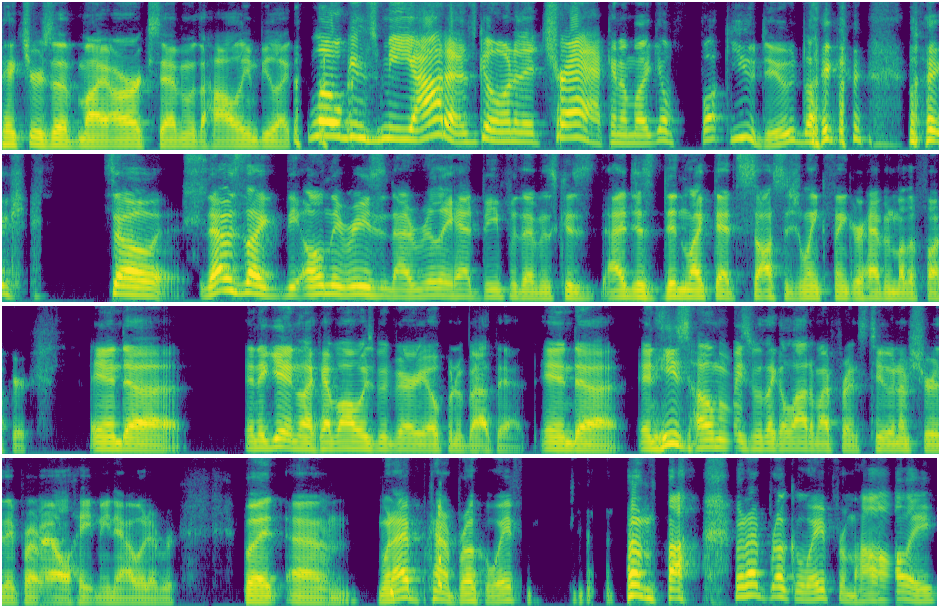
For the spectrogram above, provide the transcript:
pictures of my RX-7 with a Holley and be like, Logan's Miata is going to the track, and I'm like, yo, fuck you, dude. Like, like. So that was like the only reason I really had beef with them is because I just didn't like that sausage link finger having motherfucker. And uh and again, like I've always been very open about that. And uh and he's homies with like a lot of my friends too, and I'm sure they probably all hate me now, whatever. But um when I kind of broke away from, from when I broke away from Holley,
